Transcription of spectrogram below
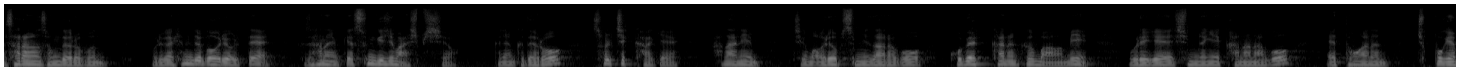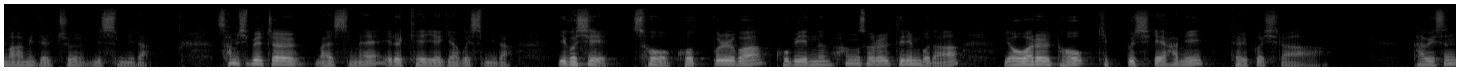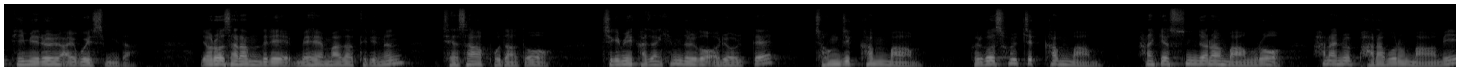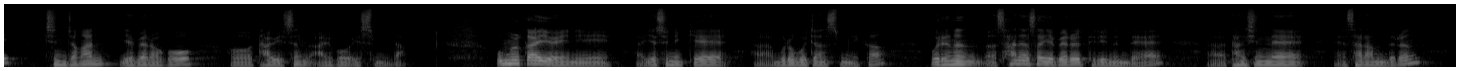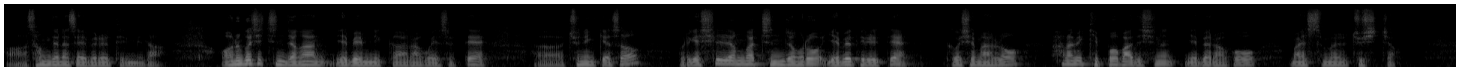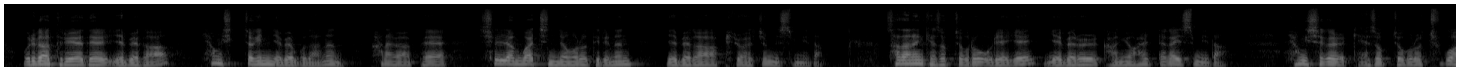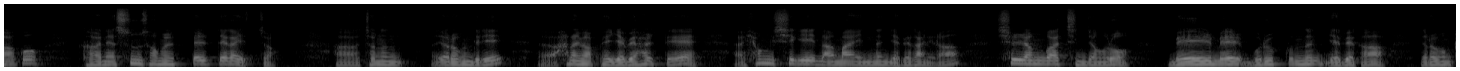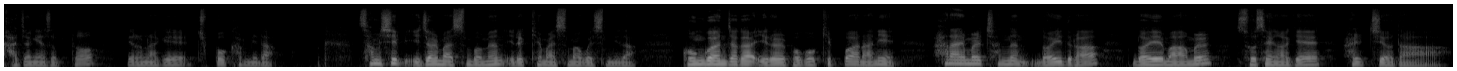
사랑하는 성도 여러분, 우리가 힘들고 어려울 때 그래서 하나님께 숨기지 마십시오. 그냥 그대로 솔직하게 하나님 지금 어렵습니다라고 고백하는 그 마음이 우리에게 심령이 가난하고 애통하는 축복의 마음이 될 줄 믿습니다. 31절 말씀에 이렇게 얘기하고 있습니다. 이것이 소, 곧 뿔과 굽이 있는 황소를 드림보다 여호와를 더욱 기쁘시게 함이 될 것이라. 다윗은 비밀을 알고 있습니다. 여러 사람들이 매해마다 드리는 제사보다도 지금이 가장 힘들고 어려울 때 정직한 마음, 그리고 솔직한 마음, 하나님께 순전한 마음으로 하나님을 바라보는 마음이 진정한 예배라고 어, 다윗은 알고 있습니다. 우물가의 여인이 예수님께 아, 물어보지 않습니까? 우리는 산에서 예배를 드리는데 아, 당신네 사람들은 어, 성전에서 예배를 드립니다. 어느 것이 진정한 예배입니까? 라고 했을 때 어, 주님께서 우리에게 신령과 진정으로 예배 드릴 때 그것이 말로 하나님이 기뻐 받으시는 예배라고 말씀을 주시죠. 우리가 드려야 될 예배가 형식적인 예배보다는 하나님 앞에 신령과 진정으로 드리는 예배가 필요할 줄 믿습니다. 사단은 계속적으로 우리에게 예배를 강요할 때가 있습니다. 형식을 계속적으로 추구하고 그 안에 순수함을 뺄 때가 있죠. 아, 저는 여러분들이 하나님 앞에 예배할 때에 형식이 남아있는 예배가 아니라 신령과 진정으로 매일매일 무릎 꿇는 예배가 여러분 가정에서부터 일어나게 축복합니다. 32절 말씀 보면 이렇게 말씀하고 있습니다. 공고한 자가 이를 보고 기뻐하나니 하나님을 찾는 너희들아 너의 마음을 소생하게 할지어다.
